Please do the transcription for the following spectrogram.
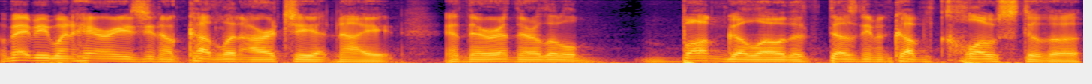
maybe when Harry's, you know, cuddling Archie at night and they're in their little bungalow that doesn't even come close to the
